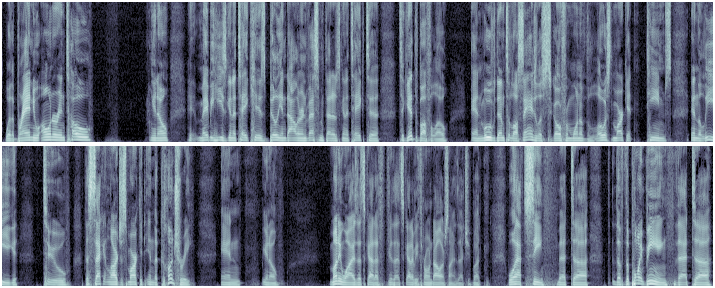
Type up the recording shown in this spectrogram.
with a brand new owner in tow, you know, maybe he's going to take his billion dollar investment that it's going to take to to get the Buffalo and move them to Los Angeles to go from one of the lowest market teams in the league to the second largest market in the country and you know money wise that's got to that's got to be throwing dollar signs at you but we'll have to see that uh, the the point being that uh,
